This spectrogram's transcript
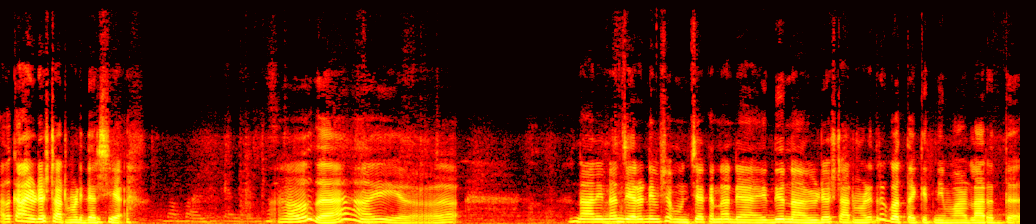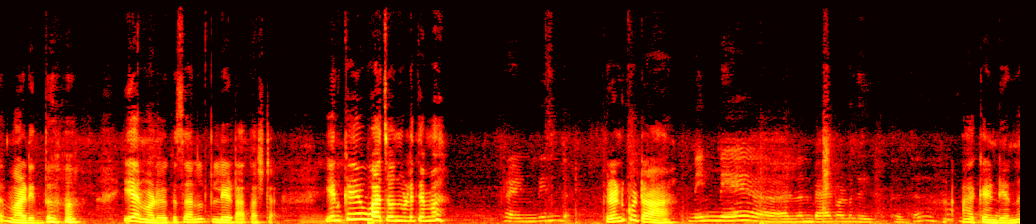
ಅದಕ್ಕೆ ನಾನು ವಿಡಿಯೋ ಸ್ಟಾರ್ಟ್ ಮಾಡಿದ್ದೆ ಅರ್ಷಿಯ ಹೌದಾ? ಅಯ್ಯೋ. ನಾನು ಇನ್ನೊಂದು ಎರಡು ನಿಮಿಷ ಮುಂಚೆಕನ್ನ ಇದು ನಾ ವಿಡಿಯೋ ಸ್ಟಾರ್ಟ್ ಮಾಡಿದ್ರೆ ಗೊತ್ತಾಕಿತ್ತು ನೀವು ಮಾಡ್ಲಾರದ್ದು ಮಾಡಿದ್ದು. ಏನು ಮಾಡಬೇಕು? ಸ್ವಲ್ಪ ಲೇಟ್ ಆತ ಅಷ್ಟ. ಏನು ಕೈ ವಾಚ್ ಬಂದ್ಬಿಡ್ತಮ್ಮ ಫ್ರೆಂಡಿಂದ ಫ್ರೆಂಡ್ ಕೊಟ್ಟ ನಿನ್ನೆ ನನ್ನ ಬ್ಯಾಗ್ ಒಳಗೆ ಇರ್ತದ ಹಾಕೊಂಡ್ಯನ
